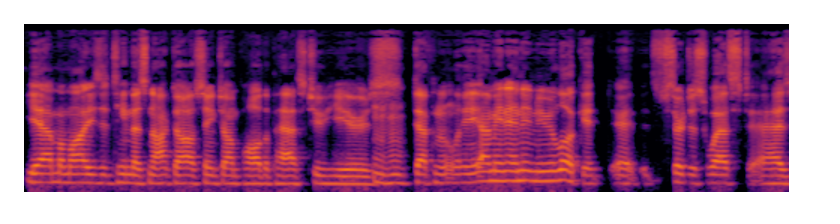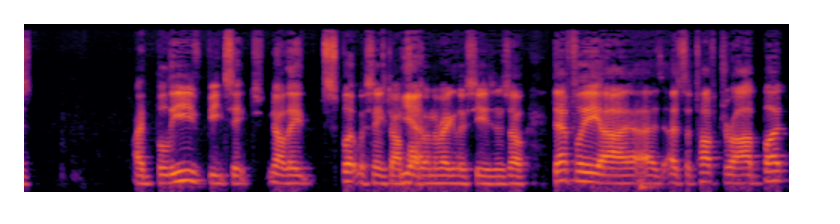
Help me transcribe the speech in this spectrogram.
Yeah, Mamadi's a team that's knocked off St. John Paul the past two years. Mhm. Definitely. I mean, and you look at, at Sturgis West has, I believe, beat St. No, they split with St. John Paul Yeah. during the regular season. So definitely, uh, it's a tough draw. But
